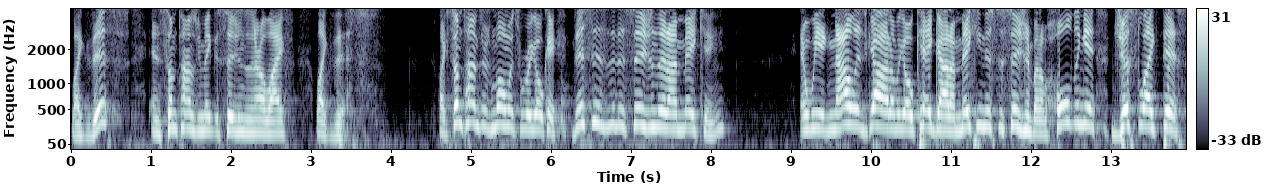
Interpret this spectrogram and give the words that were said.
like this, and sometimes we make decisions in our life like this. Like sometimes there's moments where we go, okay, this is the decision that I'm making. And we acknowledge God and we go, okay, God, I'm making this decision, but I'm holding it just like this.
